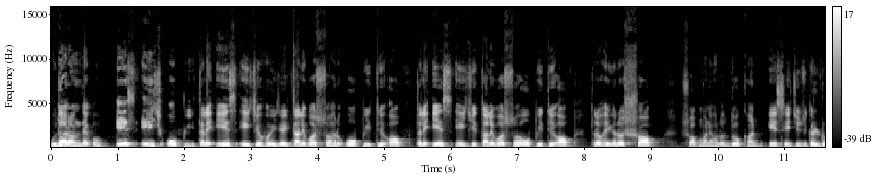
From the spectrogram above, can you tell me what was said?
উদাহরণ দেখো এস এইচ ও পি তাহলে এস এইচে হয়ে যায় তালেবর্ষ আর ও পিতে অফ তাহলে এস এইচ এইচে তালেবর্ষ ও পিতে অফ তাহলে হয়ে গেল শপ শপ মানে হলো দোকান এস এইচ ইজিক্যাল টু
